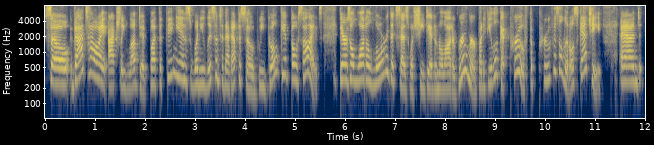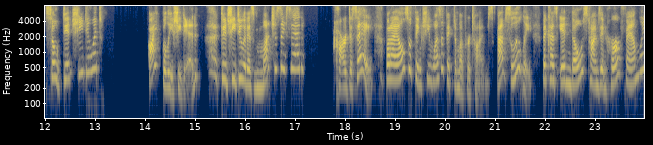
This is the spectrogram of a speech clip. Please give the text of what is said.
So that's how I actually loved it. But the thing is, when you listen to that episode, we go give both sides. There's a lot of lore that says what she did and a lot of rumor. But if you look at proof, the proof is a little sketchy. And so did she do it? I believe she did. Did she do it as much as they said? Hard to say. But I also think she was a victim of her times. Absolutely. Because in those times, in her family,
